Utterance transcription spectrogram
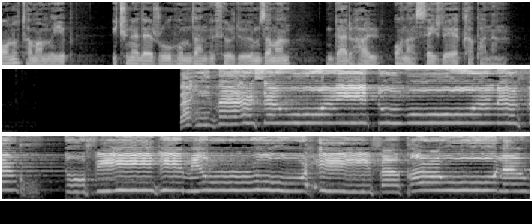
Onu tamamlayıp içine de ruhumdan üfürdüğüm zaman derhal ona secdeye kapanın. فَإِذَا سَوَّيْتُهُ وَنَفَخْتُ فِيهِ مِنْ رُوحِي فَقَعُوا لَهُ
